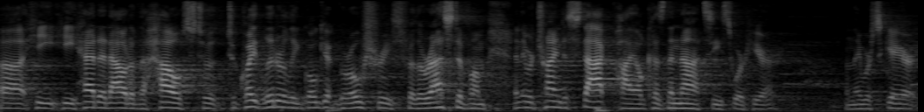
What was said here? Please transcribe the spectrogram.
uh, he, he headed out of the house to, to quite literally go get groceries for the rest of them. And they were trying to stockpile because the Nazis were here and they were scared.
